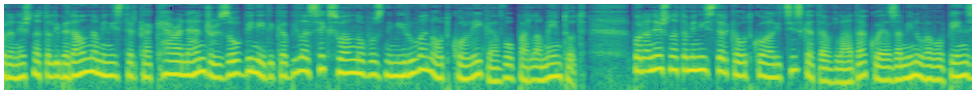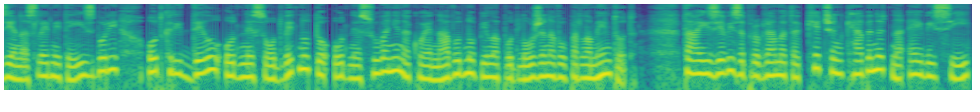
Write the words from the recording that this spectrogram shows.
Поранешната либерална министерка Карен Андрюс обвини дека била сексуално вознемирувана од колега во парламентот. Поранешната министерка од коалициската влада, која заминува во пензија на следните избори, откри дел од несоодветното однесување на кое наводно била подложена во парламентот. Таа изјави за програмата Kitchen Cabinet на ABC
